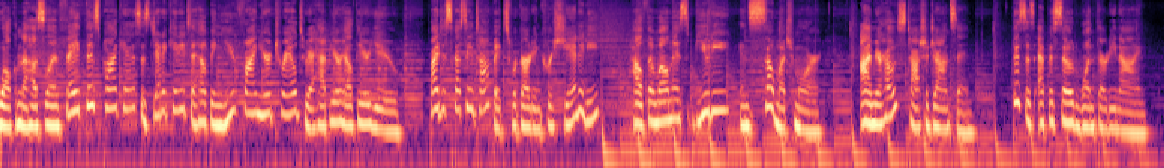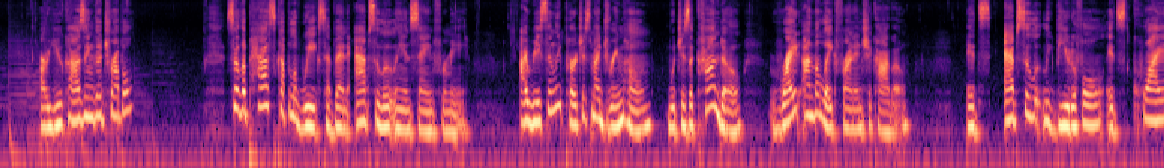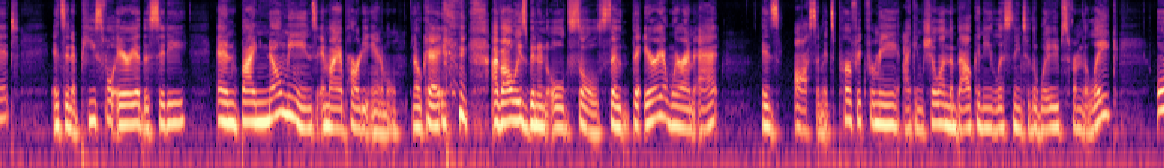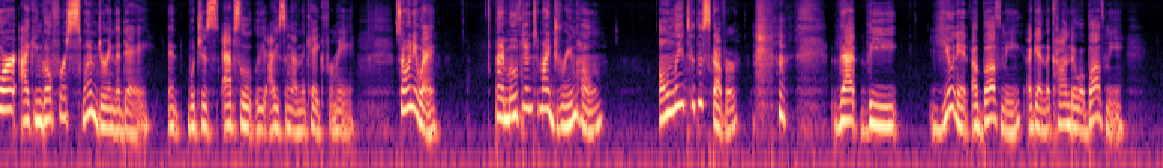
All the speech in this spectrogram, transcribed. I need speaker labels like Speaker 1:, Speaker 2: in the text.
Speaker 1: Welcome to Hustle and Faith. This podcast is dedicated to helping you find your trail to a happier, healthier you by discussing topics regarding Christianity, health and wellness, beauty, and so much more. I'm your host, Tasha Johnson. This is episode 139. Are you causing good trouble? So, the past couple of weeks have been absolutely insane for me. I recently purchased my dream home, which is a condo right on the lakefront in Chicago. It's absolutely beautiful, it's quiet, it's in a peaceful area of the city, and by no means am I a party animal, okay? I've always been an old soul, so the area where I'm at is awesome. It's perfect for me. I can chill on the balcony listening to the waves from the lake, or I can go for a swim during the day, which is absolutely icing on the cake for me. So, anyway, I moved into my dream home only to discover that the unit above me, again, the condo above me,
